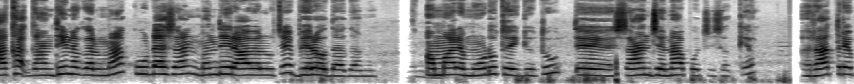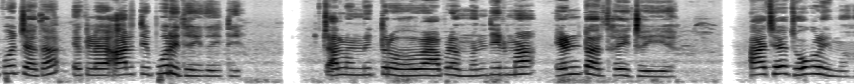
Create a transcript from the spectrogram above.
આખા ગાંધીનગરમાં કુડાસન મંદિર આવેલું છે ભૈરવ દાદાનું. અમારે મોડું થઈ ગયું હતું, તે સાંજે ના પહોંચી શક્યા. રાત્રે પહોંચ્યા હતા, એટલે આરતી પૂરી થઈ ગઈ હતી. ચાલો મિત્રો, હવે આપણે મંદિરમાં એન્ટર થઈ જઈએ. આ છે જોગણીમાં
